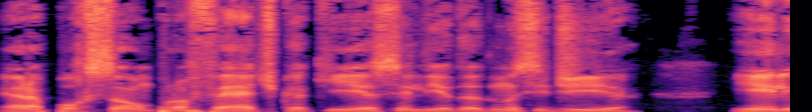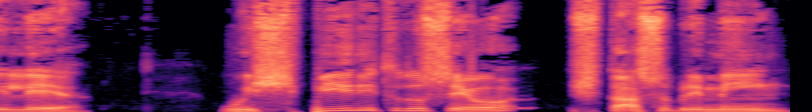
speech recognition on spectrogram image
era a porção profética que ia ser lida nesse dia. E ele lê: O Espírito do Senhor está sobre mim,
